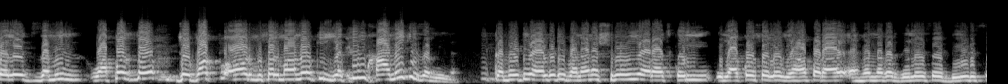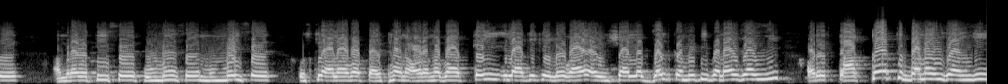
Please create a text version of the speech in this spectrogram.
पहले ज़मीन वापस दो, जो वक्फ और मुसलमानों की यतीम खाने की ज़मीन है। कमेटी ऑलरेडी बनाना शुरू हुई और आज कई इलाकों से लोग यहाँ पर आए, अहमदनगर ज़िले से, बीड़ से, अमरावती से, पुणे से, मुंबई से, उसके अलावा पैठन औरंगाबाद, कई इलाके के लोग आए और इंशाल्लाह जल्द कमेटी बनाई जाएँगी और एक ताकत बनाई जाएँगी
